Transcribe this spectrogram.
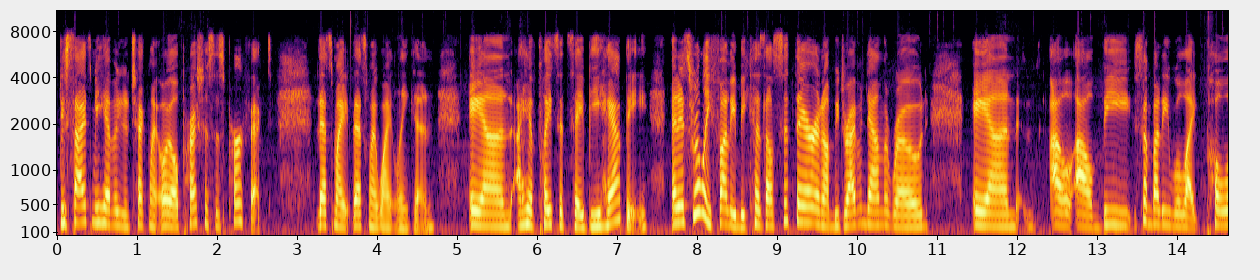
besides me having to check my oil, Precious is perfect. That's my that's my white Lincoln, and I have plates that say "Be happy," and it's really funny because I'll sit there and I'll be driving down the road, and I'll I'll be somebody will like pull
